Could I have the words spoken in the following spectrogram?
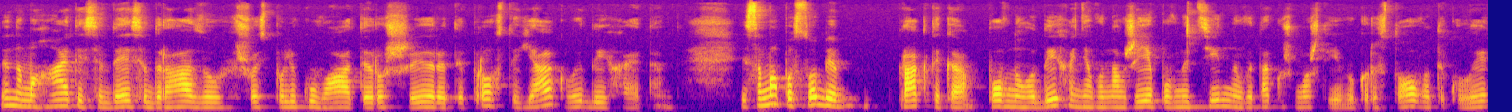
Не намагайтеся десь одразу щось полікувати, розширити, просто як ви дихаєте. І сама по собі практика повного дихання, вона вже є повноцінною, ви також можете її використовувати, коли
